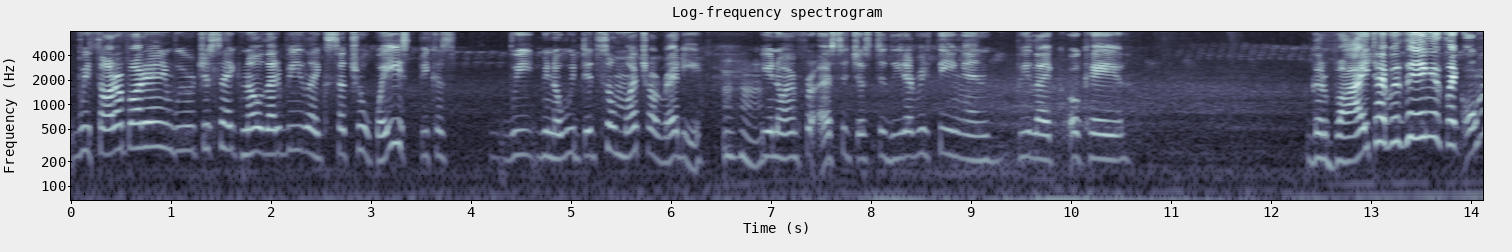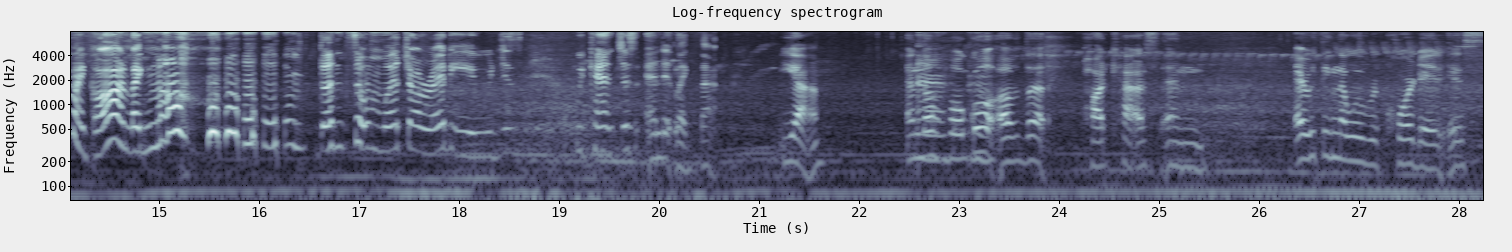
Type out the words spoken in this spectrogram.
we thought about it and we were just like, no, that'd be like such a waste because we, you know, we did so much already. Mm-hmm. you know, and for us to just delete everything and be like, okay, goodbye type of thing, it's like, oh my god, like, no, we've done so much already. We just, we can't just end it like that. Yeah. And the Uh, whole goal of the podcast and everything that we recorded is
